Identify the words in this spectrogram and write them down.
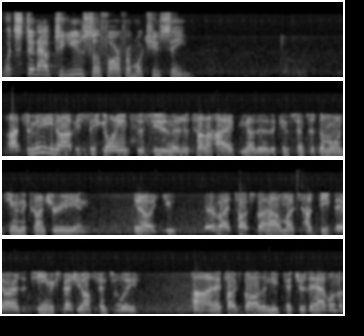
what stood out to you so far from what you've seen? Uh, to me, you know, obviously going into the season, there's a ton of hype. You know, they're the consensus number one team in the country, and you know, you everybody talks about how much how deep they are as a team, especially offensively. Uh, and they talked about all the new pitchers they have on the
